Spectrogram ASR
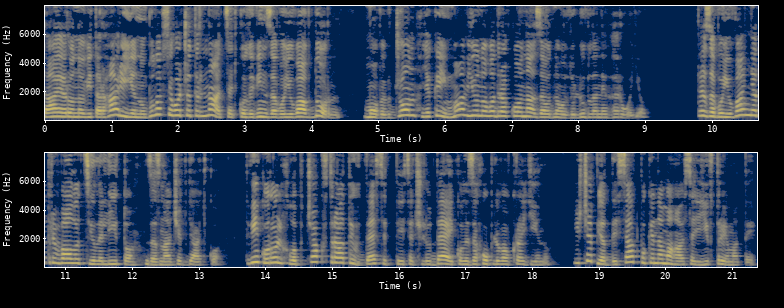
Дайронові Таргарієну було всього 14, коли він завоював Дорн, мовив Джон, який мав юного дракона за одного з улюблених героїв. Те завоювання тривало ціле літо, зазначив дядько. Твій король хлопчак втратив 10 тисяч людей, коли захоплював країну, і ще 50, поки намагався її втримати.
